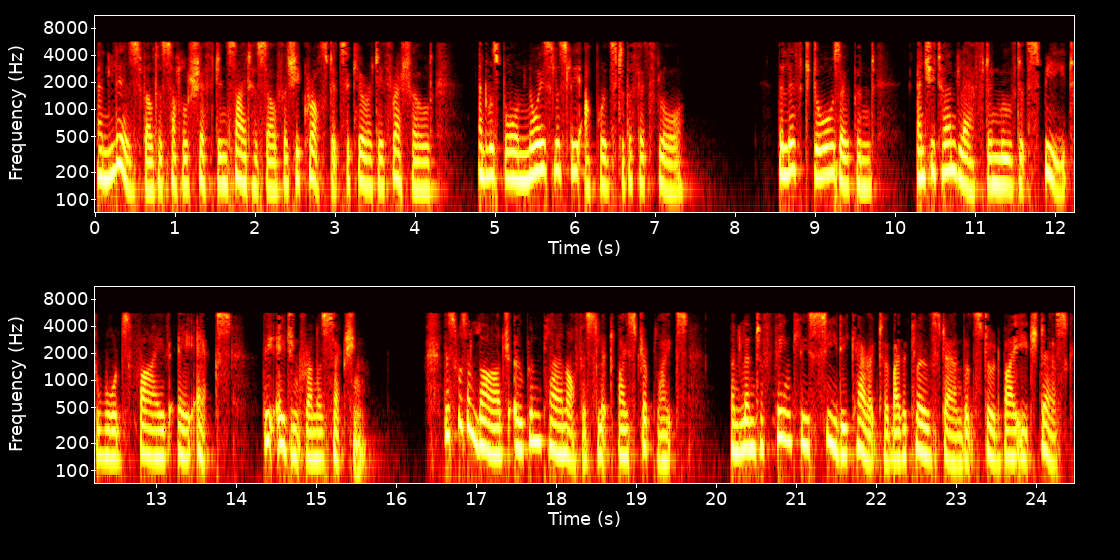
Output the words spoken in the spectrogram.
and Liz felt a subtle shift inside herself as she crossed its security threshold and was borne noiselessly upwards to the fifth floor. The lift doors opened, and she turned left and moved at speed towards 5AX, the agent runner's section. This was a large open-plan office lit by strip lights, and lent a faintly seedy character by the clothes stand that stood by each desk.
